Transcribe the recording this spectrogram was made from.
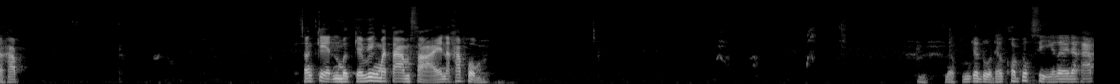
นะครับ สังเกตหมึกจะวิ่งมาตามสายนะครับ ผมเดี๋ยวผมจะดูดให้ครบทุกสีเลยนะครับ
